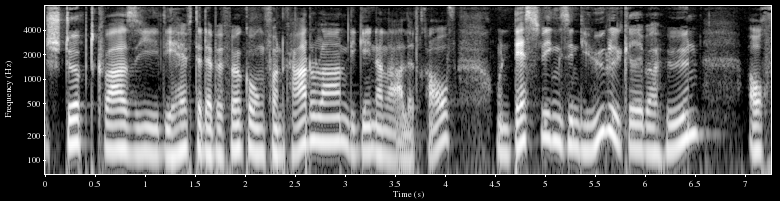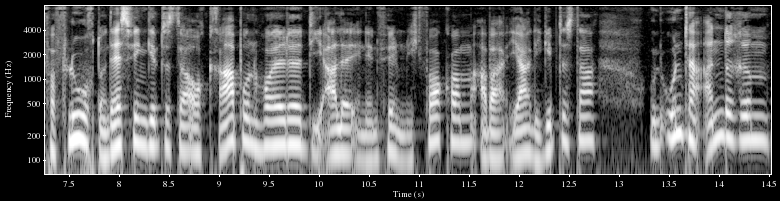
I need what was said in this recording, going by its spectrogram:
stirbt quasi die Hälfte der Bevölkerung von Cardolan. Die gehen dann alle drauf. Und deswegen sind die Hügelgräberhöhen auch verflucht. Und deswegen gibt es da auch Grabunholde, die alle in den Filmen nicht vorkommen, aber ja, die gibt es da. Und unter anderem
